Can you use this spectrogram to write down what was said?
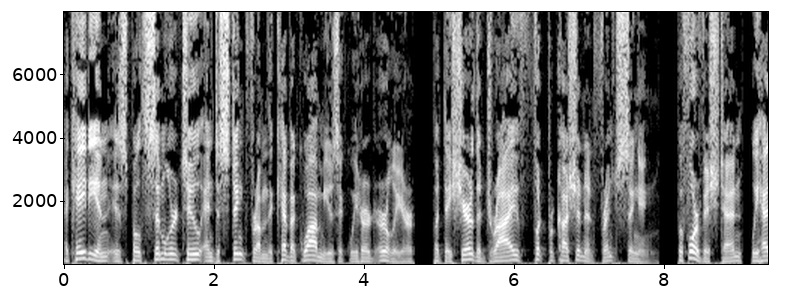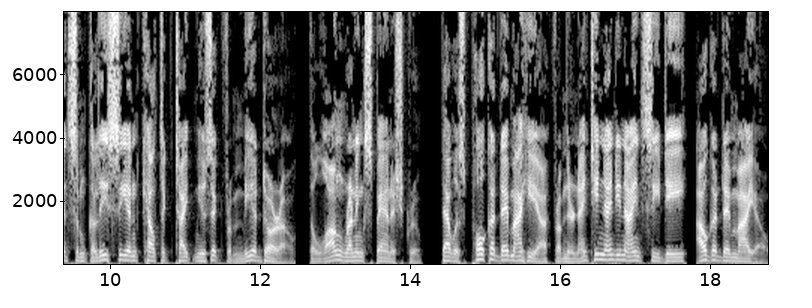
Acadian is both similar to and distinct from the Quebecois music we heard earlier, but they share the drive, foot percussion, and French singing. Before Vishten, we had some Galician Celtic type music from Milladoiro, the long running Spanish group. That was Polka de Magia from their 1999 CD, Auga de Maio.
